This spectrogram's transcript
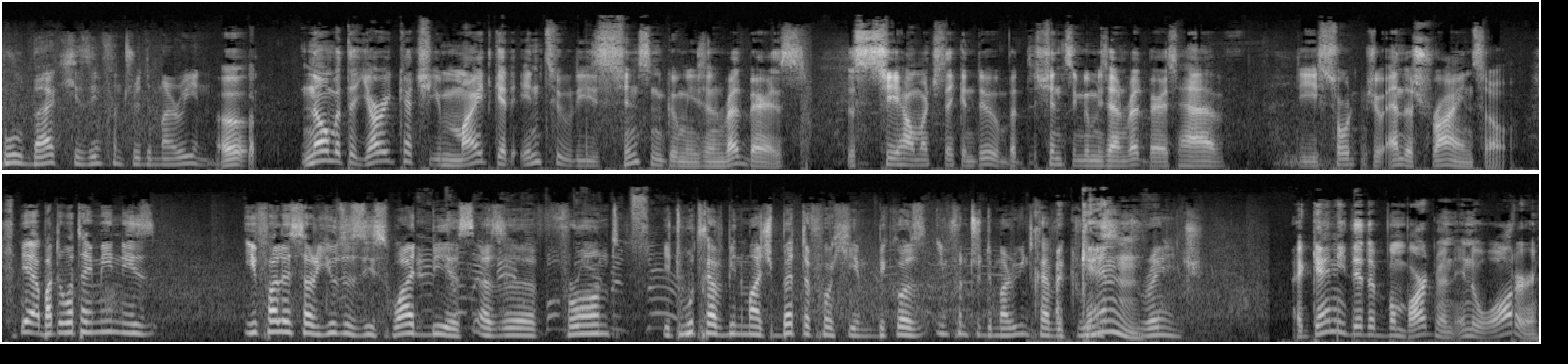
pull back his infantry, the marine. Oh, no, but the Yarikachi might get into these Shinsengumis and Red Bears. Just see how much they can do. But the Shinsengumis and Red Bears have the Sword and the Shrine, so. Yeah, but what I mean is, if Alesar uses this white bears as a front, it would have been much better for him because infantry, the marine have increased Again. range. Again, he did a bombardment in the water.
